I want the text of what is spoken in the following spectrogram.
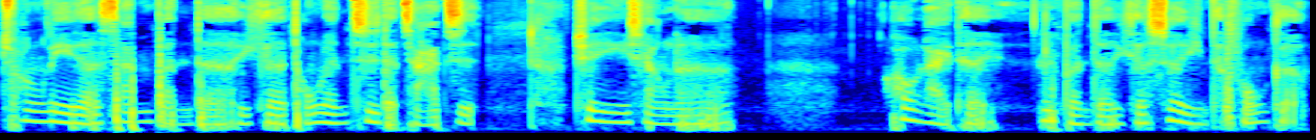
创立了三本的一个同人志的杂志，却影响了后来的日本的一个摄影的风格。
